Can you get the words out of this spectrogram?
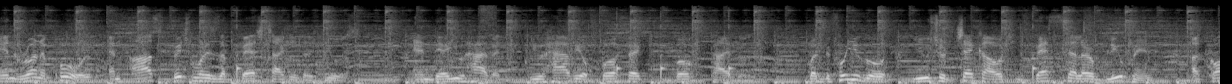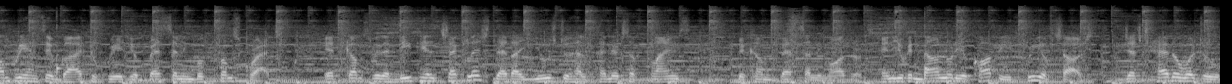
and run a poll and ask which one is the best title to use. And there you have it. You have your perfect book title. But before you go, you should check out Bestseller Blueprint, a comprehensive guide to create your best-selling book from scratch. It comes with a detailed checklist that I use to help hundreds of clients become best-selling authors. And you can download your copy free of charge. Just head over to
